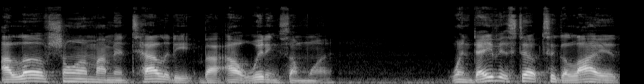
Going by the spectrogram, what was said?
I love showing my mentality by outwitting someone. When David stepped to Goliath,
